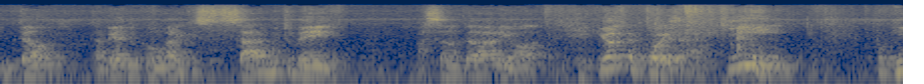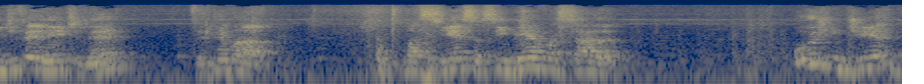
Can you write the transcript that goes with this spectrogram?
Então, tá vendo como olha que sara muito bem, passando pela areola. E outra coisa, aqui, um pouquinho diferente, né? Você tem uma, uma ciência assim bem avançada. Hoje em dia,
